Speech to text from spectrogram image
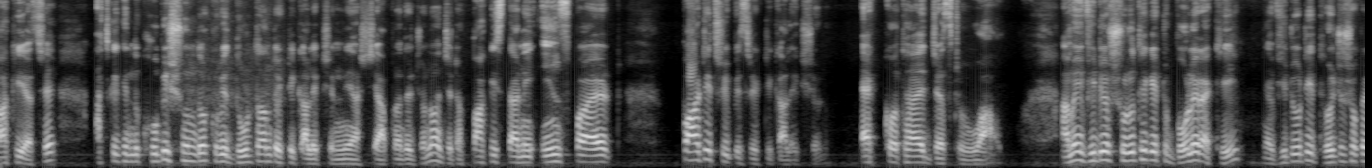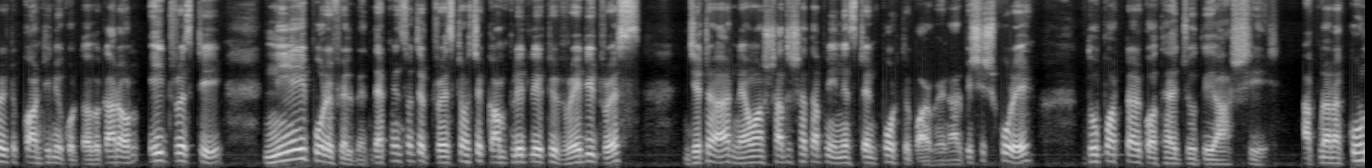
বাকি আছে, আজকে কিন্তু খুবই সুন্দর, খুবই দুর্দান্ত একটি কালেকশন নিয়ে আসছে আপনাদের জন্য, যেটা পাকিস্তানি ইন্সপায়ার্ড পার্টি থ্রি পিসের একটি কালেকশন এক কথায় জাস্ট ওয়াও আমি ভিডিও শুরু থেকে একটু বলে রাখি ভিডিওটি ধৈর্য সহকারে একটু কন্টিনিউ করতে হবে। কারণ এই ড্রেসটি নিয়েই পরে ফেলবেন। দ্যাট মিনস হচ্ছে ড্রেসটা হচ্ছে কমপ্লিটলি একটি রেডি ড্রেস যেটা নেওয়ার সাথে সাথে আপনি ইনস্ট্যান্ট পরতে পারবেন। আর বিশেষ করে দোপাট্টার কথায় যদি আসি, আপনারা কোন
